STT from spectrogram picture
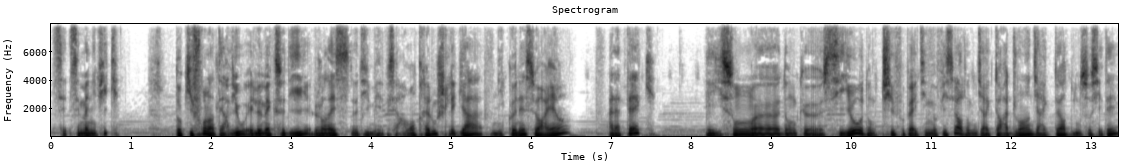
C'est magnifique. Donc, ils font l'interview et le mec se dit, le journaliste se dit, mais c'est vraiment très louche. Les gars n'y connaissent rien à la tech et ils sont euh, donc euh, CEO, donc Chief Operating Officer, donc directeur adjoint, directeur d'une société.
